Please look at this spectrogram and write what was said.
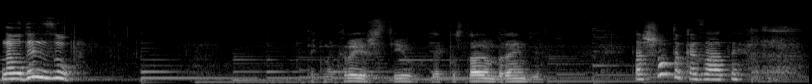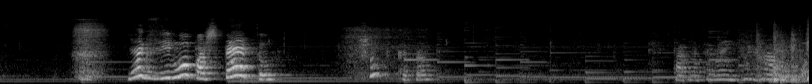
На один зуб. Як накриєш стіл, як поставимо бренді. Та що то казати? Як з'їмо паштету? Що то казати? Так, накриваємо пергаментом.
